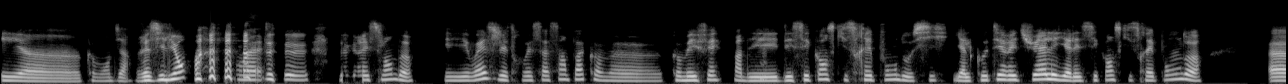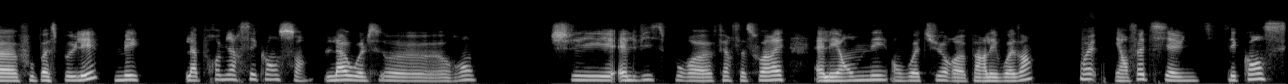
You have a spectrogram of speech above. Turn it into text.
et, euh, comment dire, résilient Ouais. de, de Graceland. Et ouais, j'ai trouvé ça sympa comme, euh, comme effet. Enfin, des, des séquences qui se répondent aussi. Il y a le côté rituel et il y a les séquences qui se répondent. Euh, faut pas spoiler, mais la première séquence, là où elle se euh, rend chez Elvis pour euh, faire sa soirée, elle est emmenée en voiture euh, par les voisins. Ouais, Et en fait, il y a une petite séquence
